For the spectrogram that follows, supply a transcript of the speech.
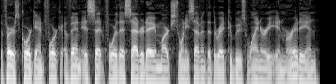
The first Cork and Fork event is set for this Saturday, March 27th at the Red Caboose Winery in Meridian.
